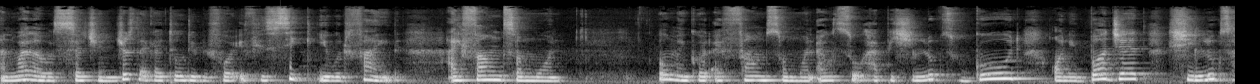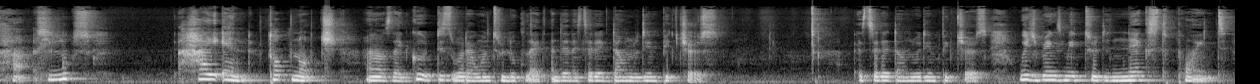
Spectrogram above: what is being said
And while I was searching, just like I told you before, if you seek, you would find. I found someone. Oh my god, I found someone. I was so happy. She looks good on a budget. She looks she looks high end, top notch and I was like, good, this is what I want to look like. And then I started downloading pictures. I started downloading pictures, which brings me to the next point.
